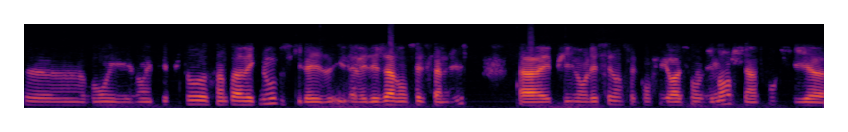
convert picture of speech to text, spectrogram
18, bon, ils ont été plutôt sympas avec nous parce qu'ils avaient déjà avancé le samedi. Euh, et puis ils l'ont laissé dans cette configuration le dimanche. C'est un trou qui euh,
